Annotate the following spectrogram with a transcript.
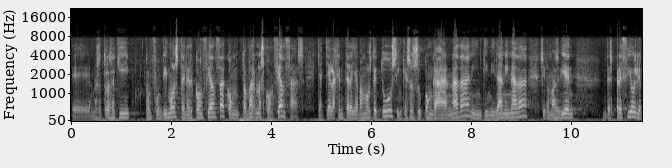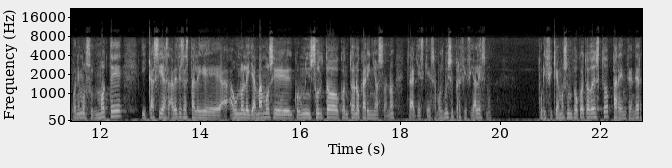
eh, nosotros aquí confundimos tener confianza con tomarnos confianzas, que aquí a la gente le llamamos de tú sin que eso suponga nada, ni intimidad ni nada, sino más bien desprecio y le ponemos un mote y casi a, veces hasta a uno le llamamos eh, con un insulto con tono cariñoso, ¿no? O sea, que es que somos muy superficiales, ¿no? Purifiquemos un poco todo esto para entender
